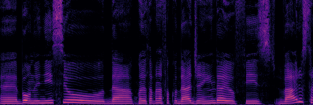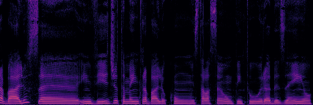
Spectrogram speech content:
É, bom, no início da. Quando eu estava na faculdade ainda, eu fiz vários trabalhos é, em vídeo, também trabalho com instalação, pintura, desenho,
